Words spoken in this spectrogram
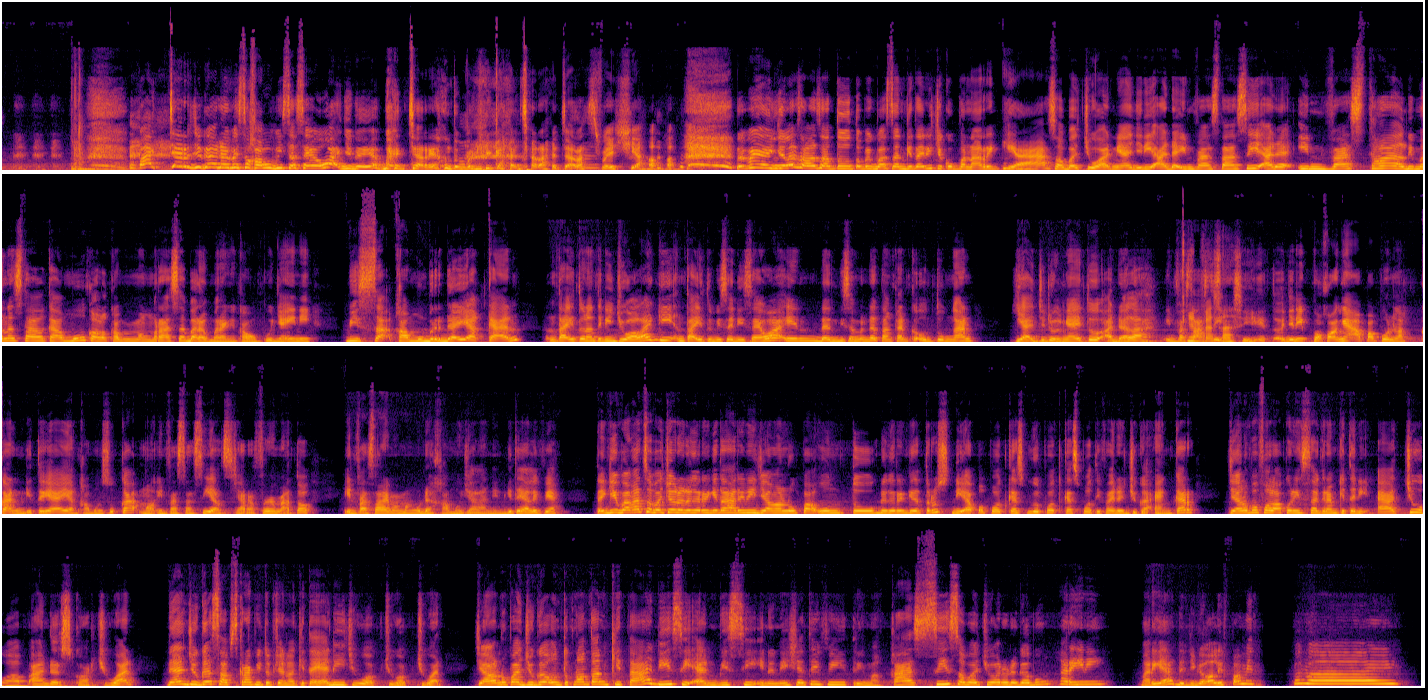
Pacar juga ada besok kamu bisa sewa juga ya pacar ya untuk pergi ke acara-acara spesial. Tapi yang jelas salah satu topik bahasan kita ini cukup menarik ya sobat cuannya. Jadi ada investasi, ada invest style di mana style kamu kalau kamu memang merasa barang-barang yang kamu punya ini bisa kamu berdayakan, entah itu nanti dijual lagi, entah itu bisa disewain dan bisa mendatangkan keuntungan. Ya judulnya itu adalah investasi, Investasi. gitu. Jadi pokoknya apa pun lakukan gitu ya yang kamu suka, mau investasi yang secara firm atau investor yang memang udah kamu jalanin gitu ya Liv ya. Thank you banget Sobat Cuan udah dengerin kita hari ini. Jangan lupa untuk dengerin kita terus di Apple Podcast, Google Podcast, Spotify, dan juga Anchor. Jangan lupa follow akun Instagram kita di @cuap underscore cuan. Dan juga subscribe YouTube channel kita ya di Cuap Cuap Cuan. Jangan lupa juga untuk nonton kita di CNBC Indonesia TV. Terima kasih Sobat Cuan udah gabung hari ini. Maria dan juga Olive pamit. Bye-bye.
